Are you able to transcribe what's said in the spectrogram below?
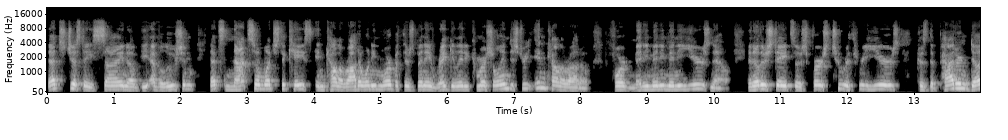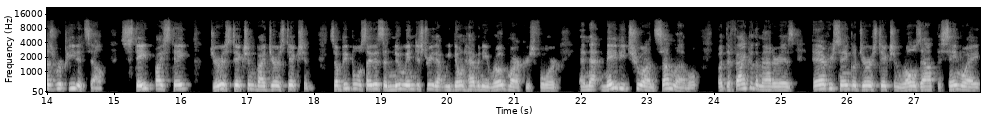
that's just a sign of the evolution. That's not so much the case in Colorado anymore, but there's been a regulated commercial industry in Colorado for many, many, many years now. In other states, those first two or three years, because the pattern does repeat itself state by state, jurisdiction by jurisdiction. Some people will say this is a new industry that we don't have any road markers for, and that may be true on some level, but the fact of the matter is every single jurisdiction rolls out the same way,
